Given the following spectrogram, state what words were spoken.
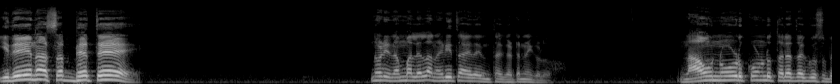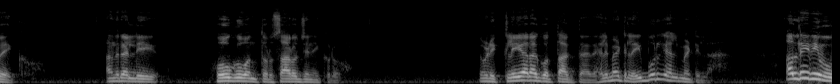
ಇದೇನಾ ಸಭ್ಯತೆ? ನೋಡಿ, ನಮ್ಮಲ್ಲೆಲ್ಲ ನಡೀತಾ ಇದೆ ಇಂಥ ಘಟನೆಗಳು. ನಾವು ನೋಡಿಕೊಂಡು ತಲೆ ತಗ್ಗಿಸ್ಬೇಕು. ಅಂದರೆ ಅಲ್ಲಿ ಹೋಗುವಂಥವ್ರು, ಸಾರ್ವಜನಿಕರು. ನೋಡಿ ಕ್ಲಿಯರಾಗಿ ಗೊತ್ತಾಗ್ತಾ ಇದೆ. ಹೆಲ್ಮೆಟ್ ಇಲ್ಲ, ಇಬ್ಬರಿಗೆ ಹೆಲ್ಮೆಟ್ ಇಲ್ಲ. ಅಲ್ರಿ ನೀವು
